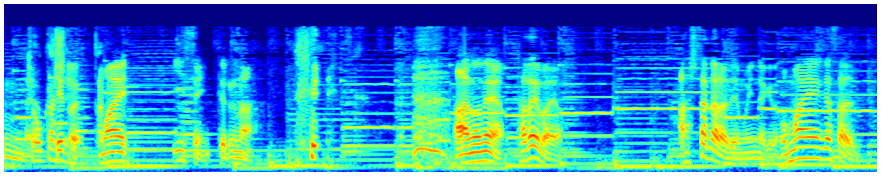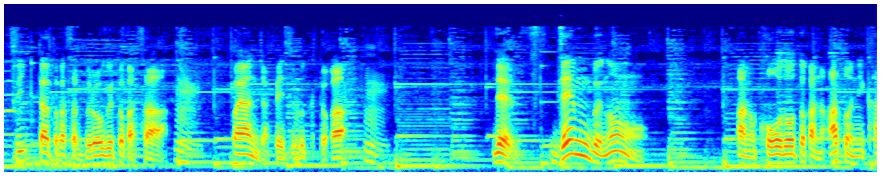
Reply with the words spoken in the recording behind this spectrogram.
んだよ。教科書けど、お前、いい線いってるな。あのね、例えばよ。明日からでもいいんだけど、お前がさ、ツイッターとかさ、ブログとかさ、うん。いっぱいあんじゃん、フェイスブックとか。うん。で、全部のあの、行動とかの後に必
